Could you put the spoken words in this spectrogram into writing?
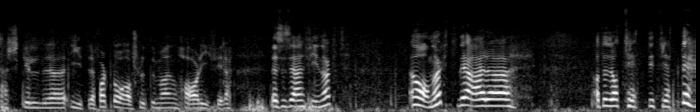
terskel eh, I3-fart og avslutter med en hard I4. Det syns jeg er en fin økt. En annen økt, det er eh, at jeg drar 30-30.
